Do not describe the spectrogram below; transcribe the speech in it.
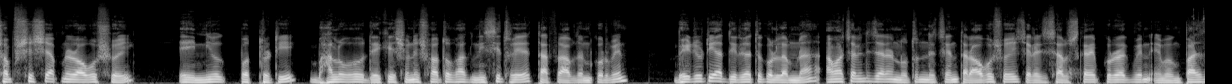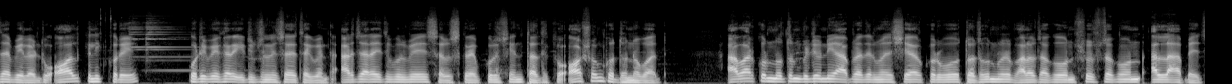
সবশেষে আপনারা অবশ্যই এই নিয়োগপত্রটি ভালো দেখে শুনে শতভাগ নিশ্চিত হয়ে তারপর আবেদন করবেন। ভিডিওটি আর দীর্ঘায়িত করলাম না। আমার চ্যানেলটি যারা নতুন দেখছেন, তারা অবশ্যই চ্যানেলটি সাবস্ক্রাইব করে রাখবেন এবং পাশে বেল টু অল ক্লিক করে কোটি বেকার ইউটিউব চ্যানেলের সাথে থাকবেন। আর যারা ইতিপূর্বে সাবস্ক্রাইব করেছেন, তাদেরকে অসংখ্য ধন্যবাদ। আবার কোন নতুন ভিডিও নিয়ে আপনাদের মাঝে শেয়ার করব। ততক্ষণ ভালো থাকুন, সুস্থ থাকুন, আল্লাহ হাফেজ।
